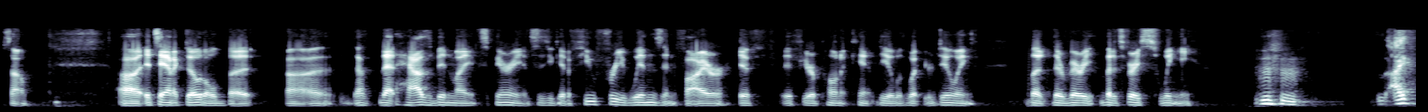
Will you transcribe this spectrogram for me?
So uh, it's anecdotal, but uh, that that has been my experience. Is you get a few free wins in fire if if your opponent can't deal with what you're doing, but they're very but it's very swingy. hmm I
